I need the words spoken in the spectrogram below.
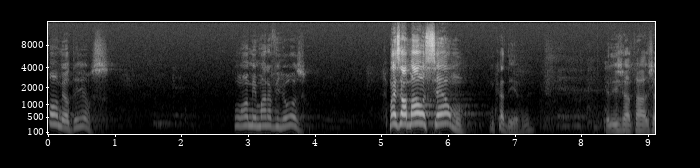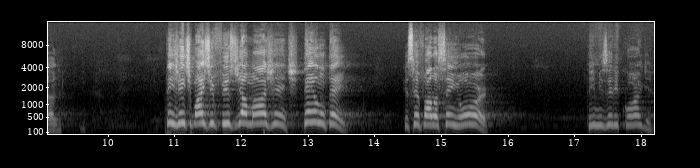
Oh, meu Deus. Um homem maravilhoso. Mas amar o Anselmo. Brincadeira, né? Ele já está. Já... Tem gente mais difícil de amar, gente. Tem ou não tem? Que você fala, Senhor, tem misericórdia.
